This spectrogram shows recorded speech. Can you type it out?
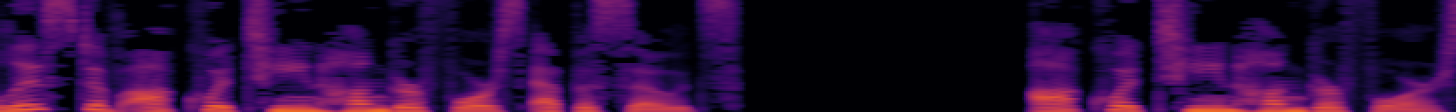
List of Aqua Teen Hunger Force episodes. Aqua Teen Hunger Force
